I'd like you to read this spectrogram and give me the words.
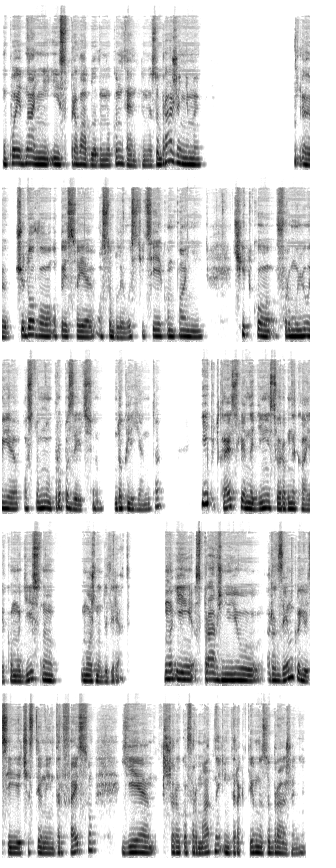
у поєднанні із привабливими контентними зображеннями е, чудово описує особливості цієї компанії, чітко формулює основну пропозицію до клієнта і підкреслює надійність виробника, якому дійсно можна довіряти. Ну і справжньою родзинкою цієї частини інтерфейсу є широкоформатне інтерактивне зображення,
